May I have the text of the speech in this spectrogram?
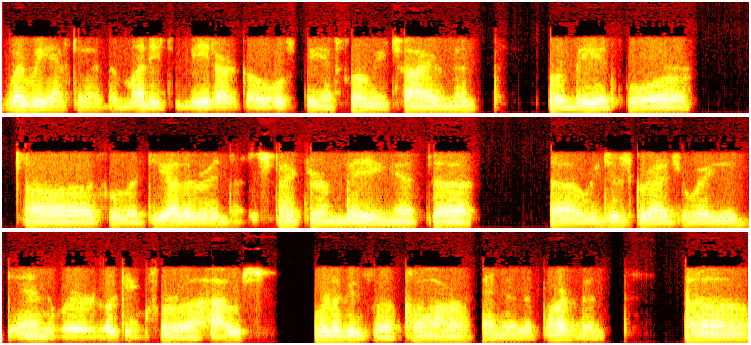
when we have to have the money to meet our goals, be it for retirement or be it for uh, for at the other end of the spectrum, being at uh, uh, we just graduated and we're looking for a house, we're looking for a car and an apartment, uh,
